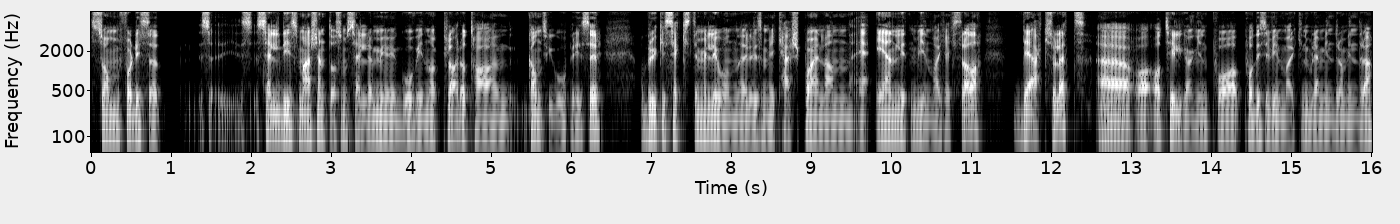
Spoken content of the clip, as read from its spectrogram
som for disse selv de som er kjente og som selger mye god vin og klarer å ta ganske gode priser, å bruke 60 millioner liksom, i cash på en eller annen en liten vinmark ekstra, da, det er ikke så lett. Eh, og, og tilgangen på, på disse vinmarkene ble mindre og mindre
